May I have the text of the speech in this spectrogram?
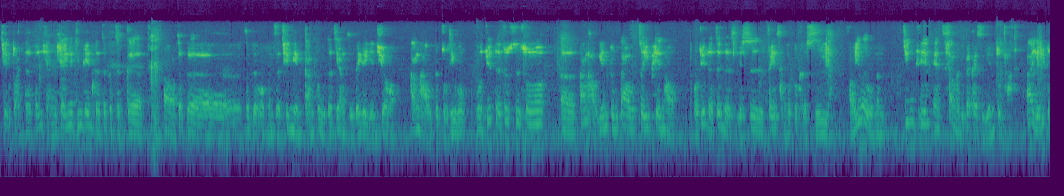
简短的分享一下，因为今天的这个整个哦，这个这个我们的青年干部的这样子的一个研究哦，刚好的主题，我我觉得就是说。呃，刚好研读到这一篇哦，我觉得真的也是非常的不可思议啊！哦，因为我们今天哎上个礼拜开始研读嘛，那研读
